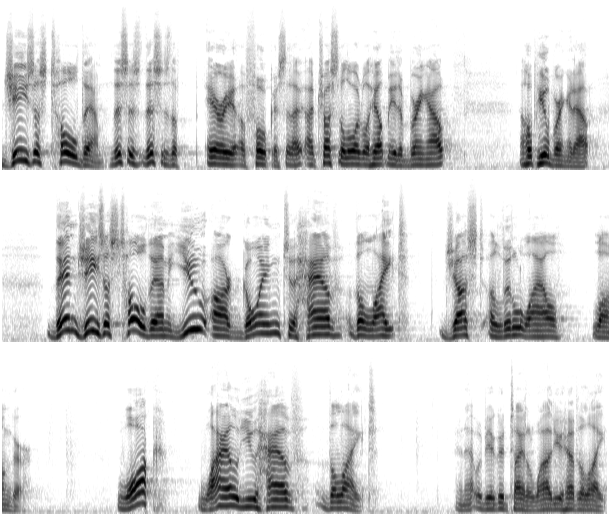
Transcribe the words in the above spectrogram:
Jesus told them, this is, this is the area of focus that I, I trust the Lord will help me to bring out. I hope He'll bring it out. Then Jesus told them, You are going to have the light just a little while longer. Walk while you have the light. And that would be a good title, While You Have the Light.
